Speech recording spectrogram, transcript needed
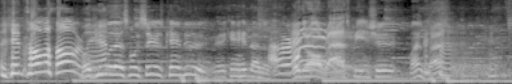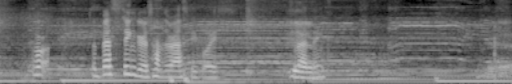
it's almost over, Most man. people that smoke cigarettes can't do it. They can't hit that. Look. All right. They're all raspy and shit. Mine's raspy. Well, the best singers have the raspy voice. What I think. Yeah,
